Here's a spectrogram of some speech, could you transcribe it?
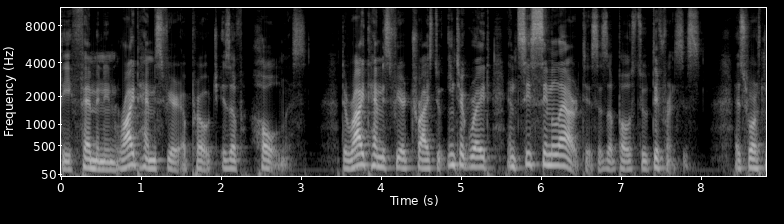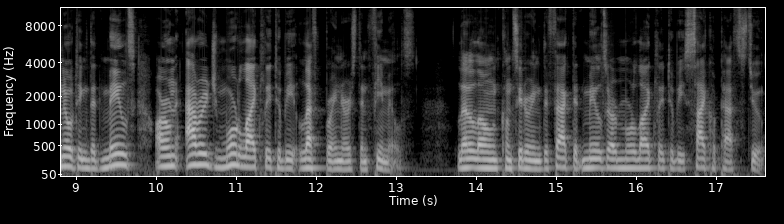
the feminine right hemisphere approach is of wholeness. The right hemisphere tries to integrate and see similarities as opposed to differences. It's worth noting that males are on average more likely to be left brainers than females let alone considering the fact that males are more likely to be psychopaths too.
